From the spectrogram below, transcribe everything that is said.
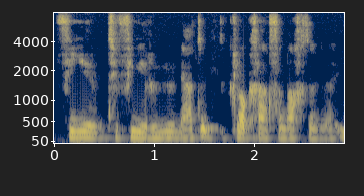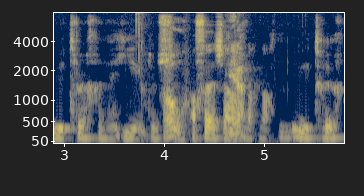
vier, vier uur. Nou, de, de klok gaat vannacht een uur terug hier. Dus, oh, of zaterdagnacht ja. een uur terug.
